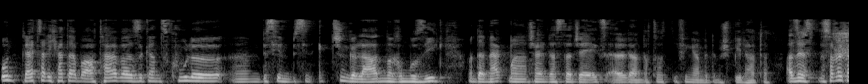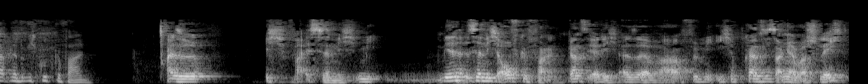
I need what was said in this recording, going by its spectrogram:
Und gleichzeitig hat er aber auch teilweise ganz coole, äh, ein bisschen, bisschen actiongeladenere Musik. Und da merkt man anscheinend, dass der JXL dann doch die Finger mit dem Spiel hatte. Also das, das hat mir wirklich gut gefallen. Also, ich weiß ja nicht. Mir, mir ist er nicht aufgefallen, ganz ehrlich. Also er war für mich, ich kann nicht sagen, er war schlecht,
